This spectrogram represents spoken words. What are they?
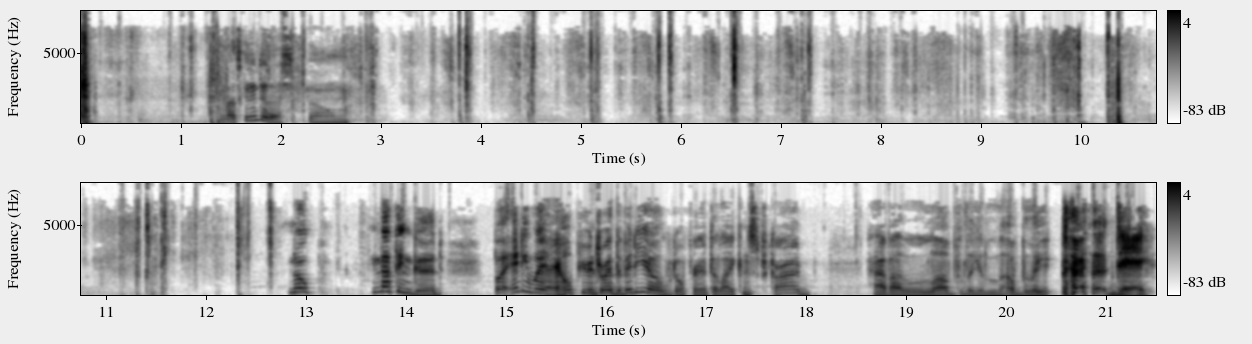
And let's get into this. Boom. Nope, nothing good. But anyway, I hope you enjoyed the video. Don't forget to like and subscribe. Have a lovely, lovely day.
